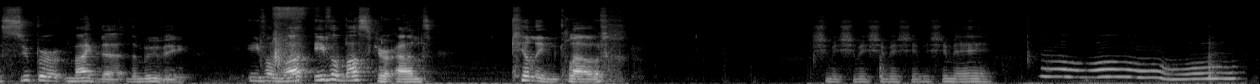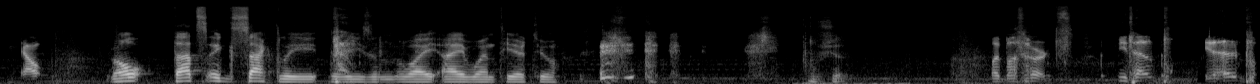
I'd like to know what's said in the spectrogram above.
Super Magda, the movie, Evil Ma- Evil Massacre, and Killing Cloud. shimmy, shimmy, shimmy, shimmy, shimmy. Oh, Ow. Well, that's exactly the reason why I went here too. oh shit! My butt hurts. Need help. Need help.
